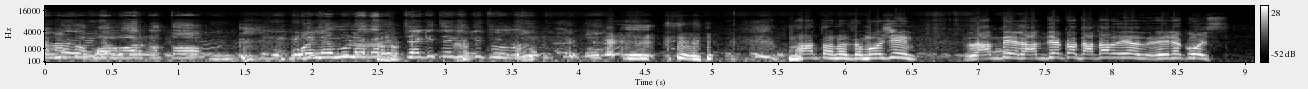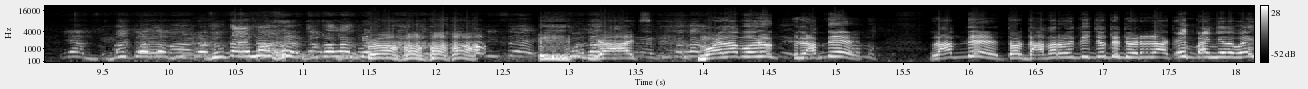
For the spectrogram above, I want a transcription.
আপনাকে ফলোয়ার কত? ওইলে করে চেকি চেকি কিছু। মাথা নষ্ট মহসিন লাভ দে লাভ দিয়ে কো দাদার এটা কইস। জুতা না জুতা লাগবে। গাছ ময়লা বরুক লাভ দে। লাভ দে তোর দাদার ঐতিহ্য তুই ধরে রাখ। এই ভাঙে দে ভাই।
